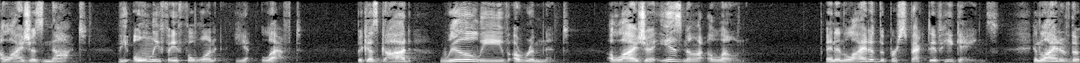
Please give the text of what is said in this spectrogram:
Elijah's not the only faithful one yet left because God will leave a remnant Elijah is not alone. And in light of the perspective he gains, in light of the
